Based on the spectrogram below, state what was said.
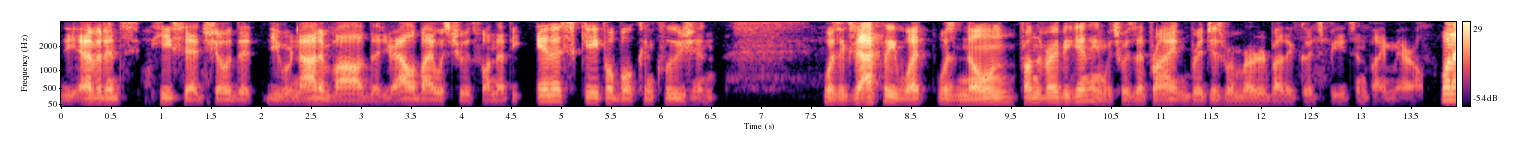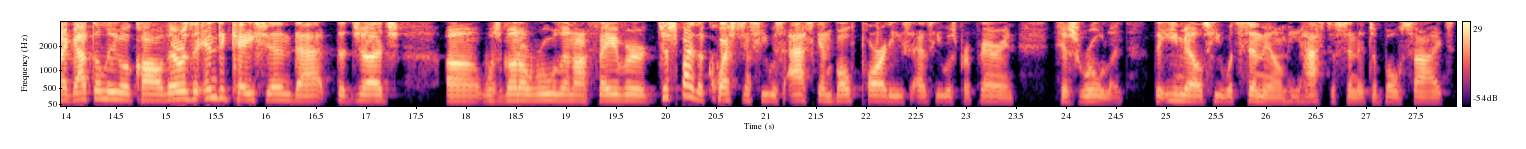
The evidence, he said, showed that you were not involved, that your alibi was truthful, and that the inescapable conclusion was exactly what was known from the very beginning, which was that Bryant and Bridges were murdered by the Goodspeeds and by Merrill. When I got the legal call, there was an indication that the judge uh, was going to rule in our favor just by the questions he was asking both parties as he was preparing his ruling. The emails he would send them, he has to send it to both sides.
